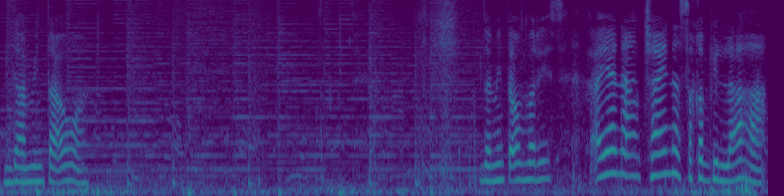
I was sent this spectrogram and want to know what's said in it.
Ang daming tao ah. Daming tao, Maris. Ayan na ang China sa kabila.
